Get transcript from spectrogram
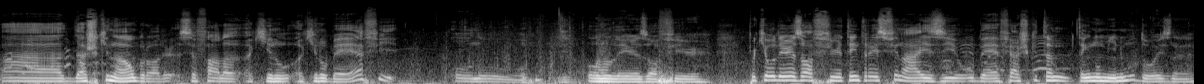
Ah, acho que não, brother. Você fala aqui no, aqui no BF ou no, ou no Layers of Fear? Porque o Layers of Fear tem três finais e o BF acho que tam, tem no mínimo dois, né?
